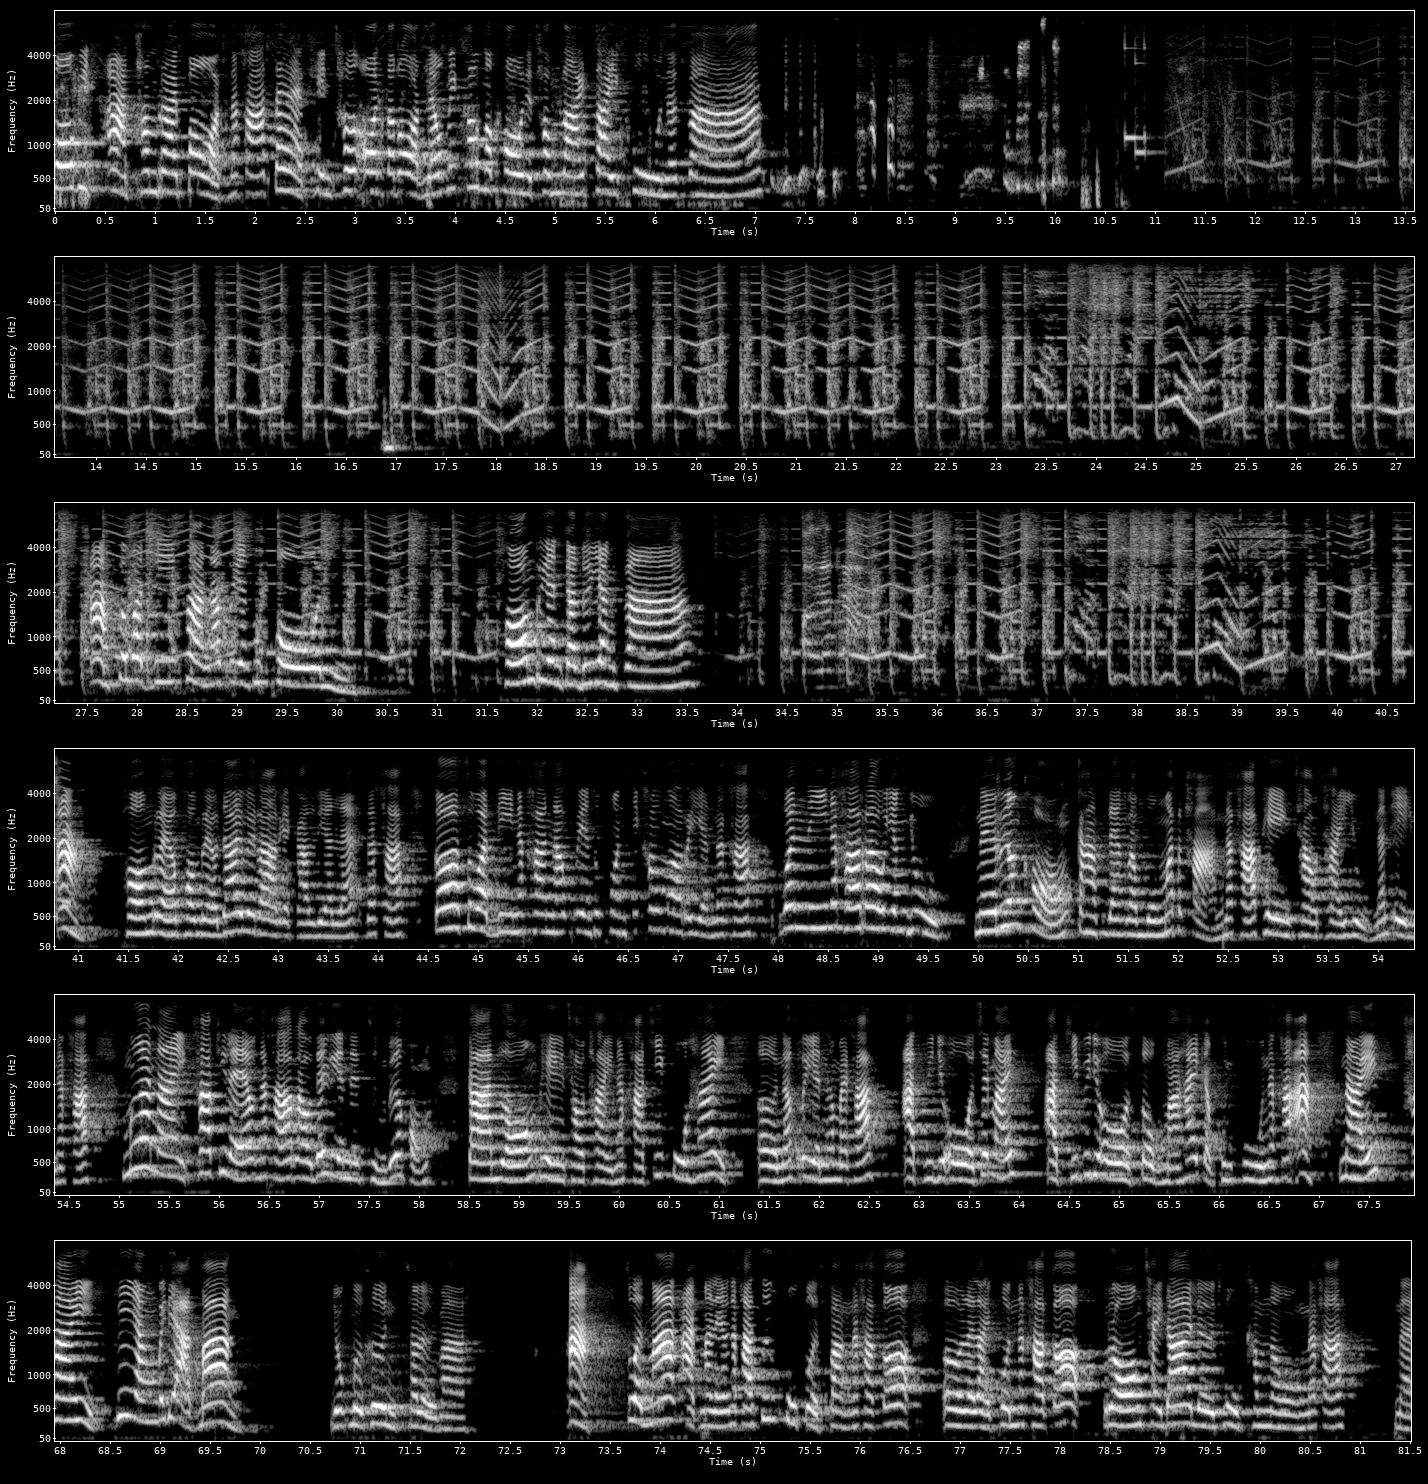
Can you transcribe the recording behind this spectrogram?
โควิดอาจทำลายปอดนะคะ แต่เห็นเธอออนตลอดแล้วไม่เข้ามาคอเนี่ยทำร้ายใจครูนะจ๊ะ สวัสดีค่ะ นักเรียนทุกคน พร้อมเรียนกันหรือยังจ๊ะพร้อมแล้วค่ะ อะ พร้อมแล้วพร้อมแล้วได้เวลาแก่การเรียนแล้วนะคะ ก็สวัสดีนะคะนักเรียนทุกคนที่เข้ามาเรียนนะคะ วันนี้นะคะเรายังอยู่ในเรื่องของการแสดงรำวงมาตรฐานนะคะ เพลงชาวไทยอยู่นั่นเองนะคะ เมื่อในคาบที่แล้วนะคะ เราได้เรียนในถึงเรื่องของการร้องเพลงชาวไทยนะคะ ที่ครูให้เออนักเรียนทำไมคะอัดวิดีโอใช่ไหมอัดคลิปวิดีโอส่งมาให้กับคุณครูนะคะอะไหนใครที่ยังไม่ได้อัดบ้าง ยกมือขึ้นเฉลยมาอะ ส่วนมากอัดมาแล้วนะคะ ซึ่งครูเปิดฟังนะคะ ก็เออหลาย ๆ คนนะคะ ก็ร้องใช้ได้เลยถูกคำนองนะคะ ไหน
